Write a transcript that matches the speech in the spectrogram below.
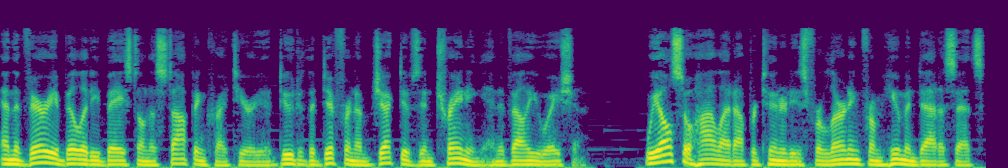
and the variability based on the stopping criteria due to the different objectives in training and evaluation. We also highlight opportunities for learning from human datasets,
